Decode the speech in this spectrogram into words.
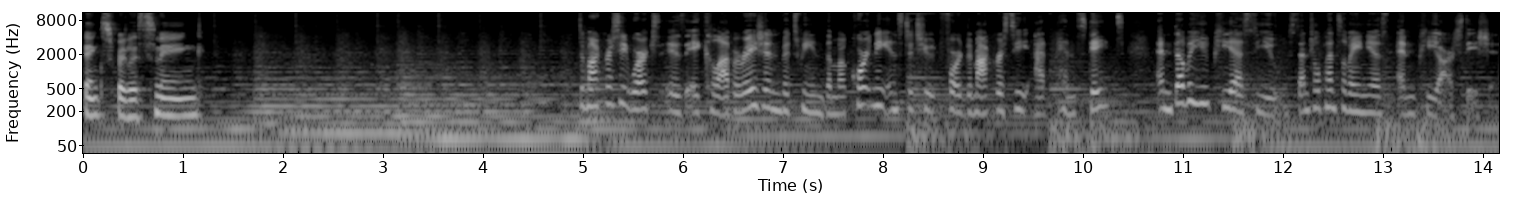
Thanks for listening. Democracy Works is a collaboration between the McCourtney Institute for Democracy at Penn State and WPSU, Central Pennsylvania's NPR station.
